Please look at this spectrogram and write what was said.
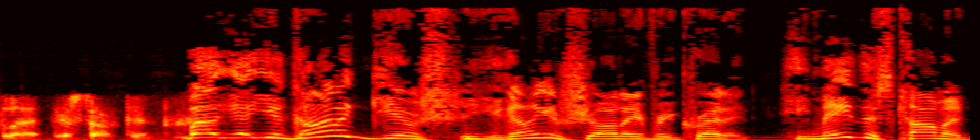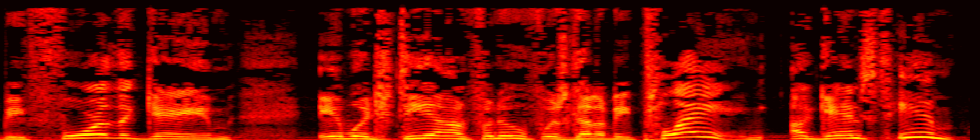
slut or something. Well, you, you gotta give you gotta give Sean Avery credit. He made this comment before the game in which Dion Phaneuf was going to be playing against him.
